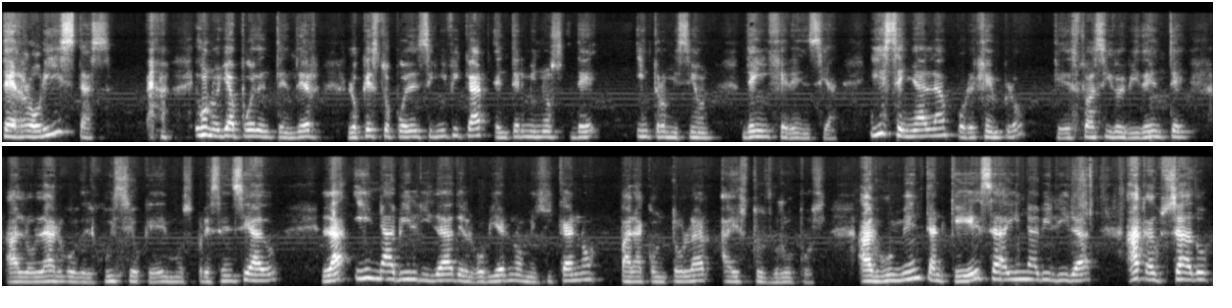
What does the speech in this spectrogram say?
terroristas. Uno ya puede entender lo que esto puede significar en términos de intromisión, de injerencia. Y señala, por ejemplo, que esto ha sido evidente a lo largo del juicio que hemos presenciado, la inhabilidad del gobierno mexicano para controlar a estos grupos. Argumentan que esa inhabilidad ha causado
